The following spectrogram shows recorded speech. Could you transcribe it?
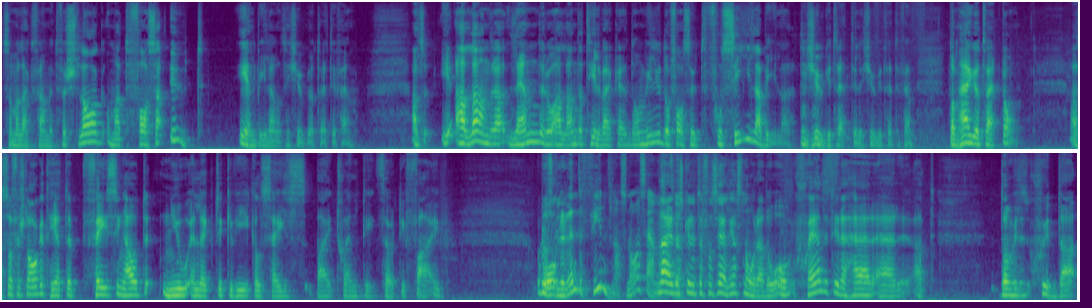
som har lagt fram ett förslag om att fasa ut elbilarna till 2035. Alltså i alla andra länder och alla andra tillverkare, de vill ju då fasa ut fossila bilar till 2030 eller 2035. De här gör tvärtom. Alltså förslaget heter Phasing out new electric vehicle sales by 2035. Och då skulle det inte finnas några sen? Nej, alltså? det skulle inte få säljas några då. Och skälet till det här är att de vill skydda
